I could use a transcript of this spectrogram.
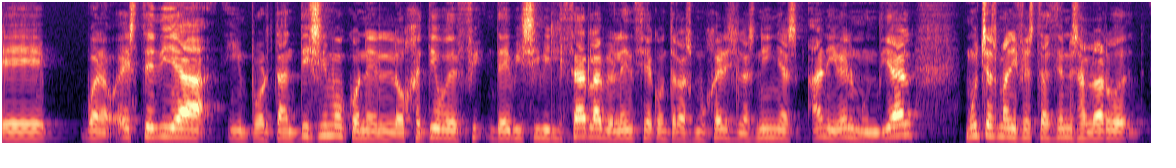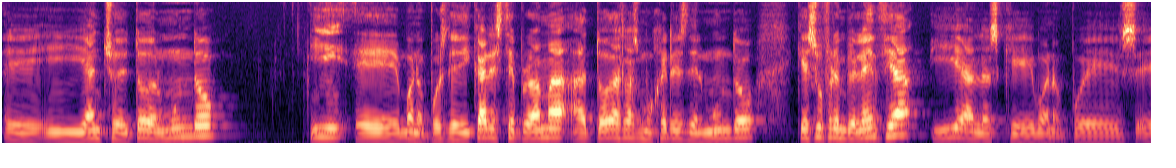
Eh, bueno, este día importantísimo con el objetivo de, visibilizar la violencia contra las mujeres y las niñas a nivel mundial, muchas manifestaciones a lo largo eh, y ancho de todo el mundo. Y eh, bueno, pues dedicar este programa a todas las mujeres del mundo que sufren violencia y a las que, bueno, pues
